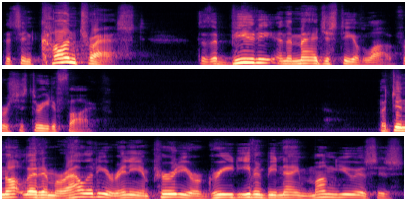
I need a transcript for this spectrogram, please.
that's in contrast to the beauty and the majesty of love, verses 3 to 5. But do not let immorality or any impurity or greed even be named among you as is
